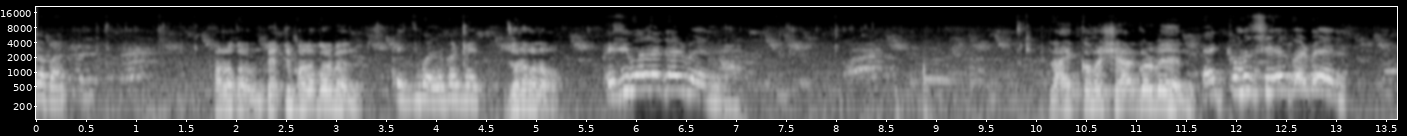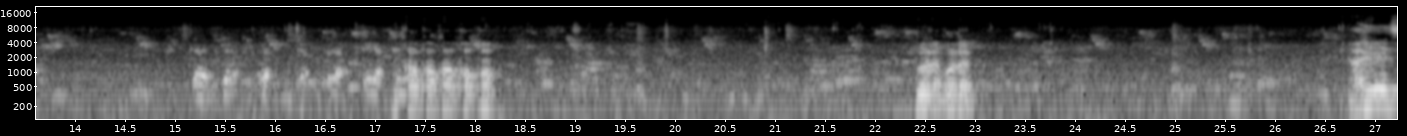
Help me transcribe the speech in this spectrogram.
খাবার? ফলো করবেন ফলো করবেন? জোরে বলো। করবেন। লাইক কমেন্ট শেয়ার করবেন। লাইক কমেন্ট শেয়ার করবেন। খাও খাও খাও খাও খাও। পুরোটা পুরোটা guys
